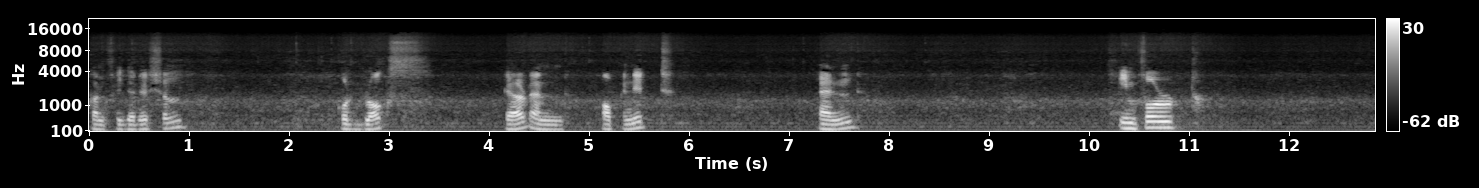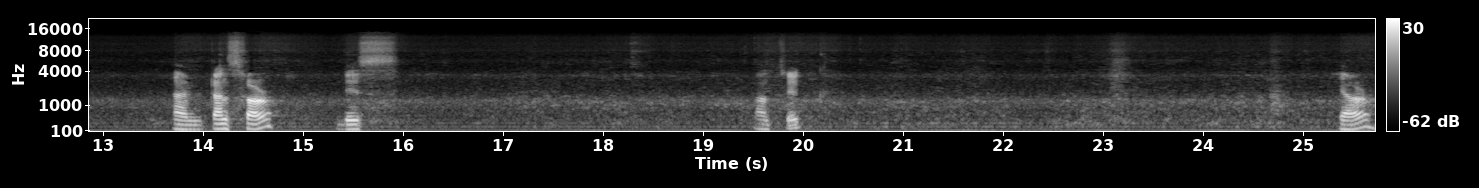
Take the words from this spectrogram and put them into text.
Configuration code blocks. Here and open it. And import and transfer this object. Here.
